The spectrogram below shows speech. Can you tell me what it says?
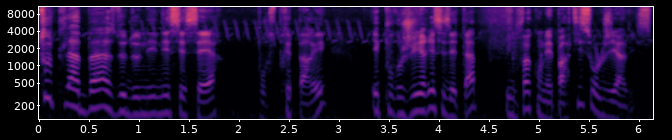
toute la base de données nécessaire pour se préparer et pour gérer ces étapes une fois qu'on est parti sur le GR10.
